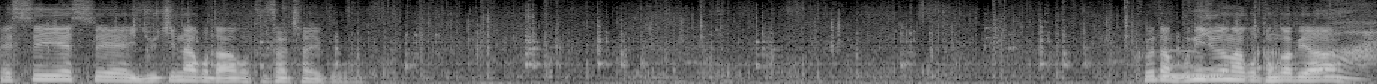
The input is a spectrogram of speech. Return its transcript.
SES의 유진하고 나하고 두 살 차이고. 그거 다 문희준하고 동갑이야.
